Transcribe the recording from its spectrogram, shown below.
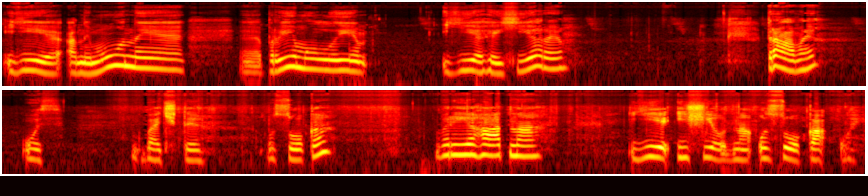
є анемони, е, примули, є гейхери, трави. Ось, як бачите, осока варієгатна. Є іще одна осока. Ой,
